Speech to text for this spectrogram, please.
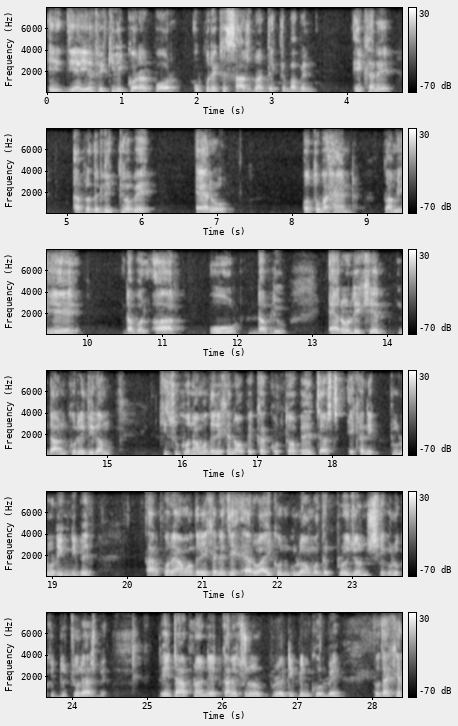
এই জিআইএফে ক্লিক করার পর উপরে একটি সার্চ বার দেখতে পাবেন। এখানে আপনাদের লিখতে হবে অ্যারো অথবা হ্যান্ড তো আমি A double R O W arrow লিখে ডান করে দিলাম। কিছুক্ষণ আমাদের এখানে অপেক্ষা করতে হবে। জাস্ট এখানে একটু লোডিং নিবে। তারপরে আমাদের এখানে যে অ্যারো আইকনগুলো আমাদের প্রয়োজন, সেগুলো কিন্তু চলে আসবে। তো এটা আপনার নেট কানেকশনের উপরে ডিপেন্ড করবে। তো দেখেন,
